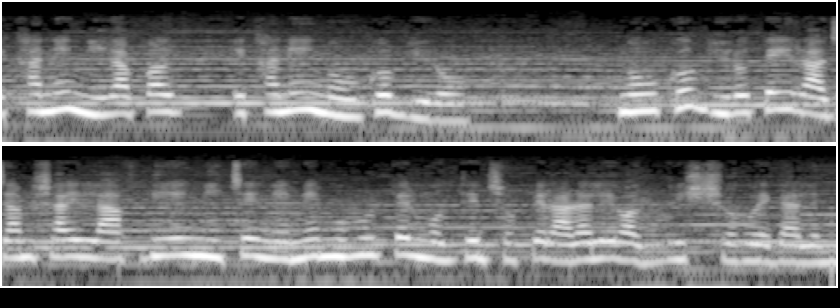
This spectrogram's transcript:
এখানে নিরাপদ এখানেই নৌকো ভিড়ো। নৌকো ভিড়োতেই রাজামশাই লাফ দিয়ে নিচে নেমে মুহূর্তের মধ্যে ঝোপের আড়ালে অদৃশ্য হয়ে গেলেন।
